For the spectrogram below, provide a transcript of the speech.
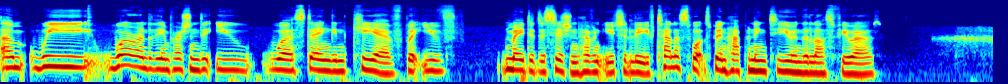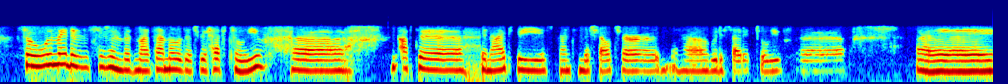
Um, we were under the impression that you were staying in Kiev, but you've made a decision, haven't you, to leave? Tell us what's been happening to you in the last few hours. So we made a decision with my family that we have to leave. Uh, after the night we spent in the shelter, uh, we decided to leave uh, uh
